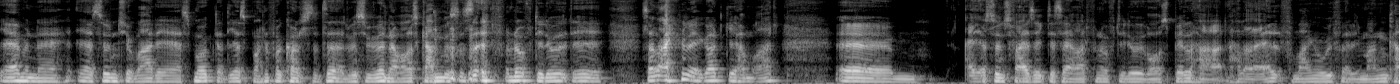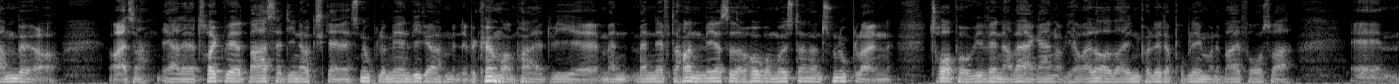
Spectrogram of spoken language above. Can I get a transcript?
Ja, men øh, jeg synes jo bare, det er smukt, at Jesper får konstateret, at hvis vi vinder vores kampe, så ser det fornuftigt ud. Det, så langt vil jeg godt give ham ret. Øh, jeg synes faktisk ikke, det ser ret fornuftigt ud. Vores spil har, der har været alt for mange udfald i mange kampe, og og altså, jeg er tryg ved, at Barca de nok skal snuble mere end vi gør, men det bekymrer mig, at vi, øh, man, man efterhånden mere sidder og håber, modstanderen snubler, end tror på, at vi vinder hver gang, og vi har jo allerede været inde på lidt af problemerne bare i forsvaret. Øh,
